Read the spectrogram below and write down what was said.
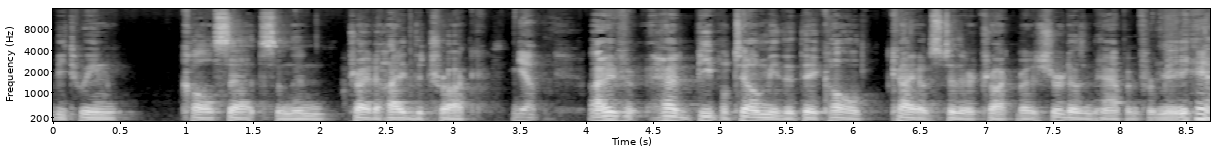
between call sets and then try to hide the truck. Yep. I've had people tell me that they call coyotes to their truck, but it sure doesn't happen for me.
